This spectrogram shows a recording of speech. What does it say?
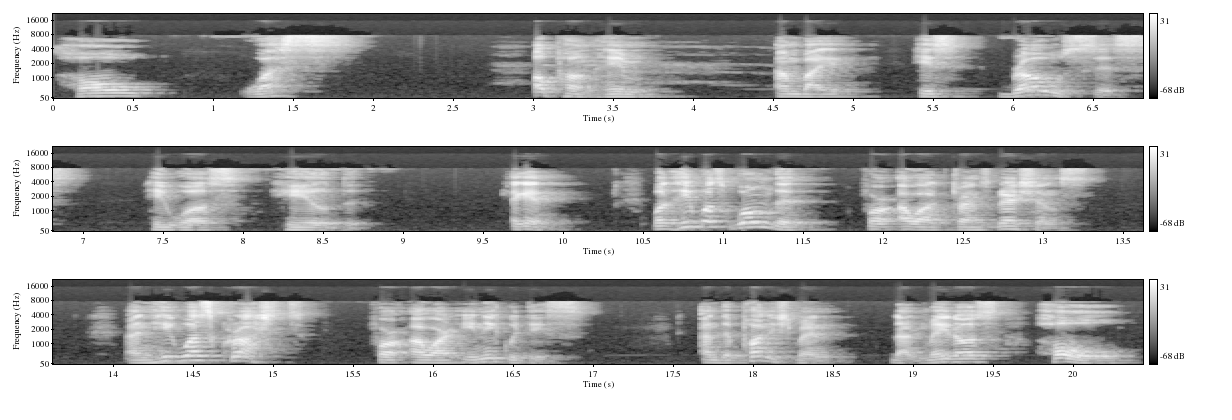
whole was upon him, and by his bruises he was healed. Again, but he was wounded for our transgressions, and he was crushed for our iniquities, and the punishment that made us whole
